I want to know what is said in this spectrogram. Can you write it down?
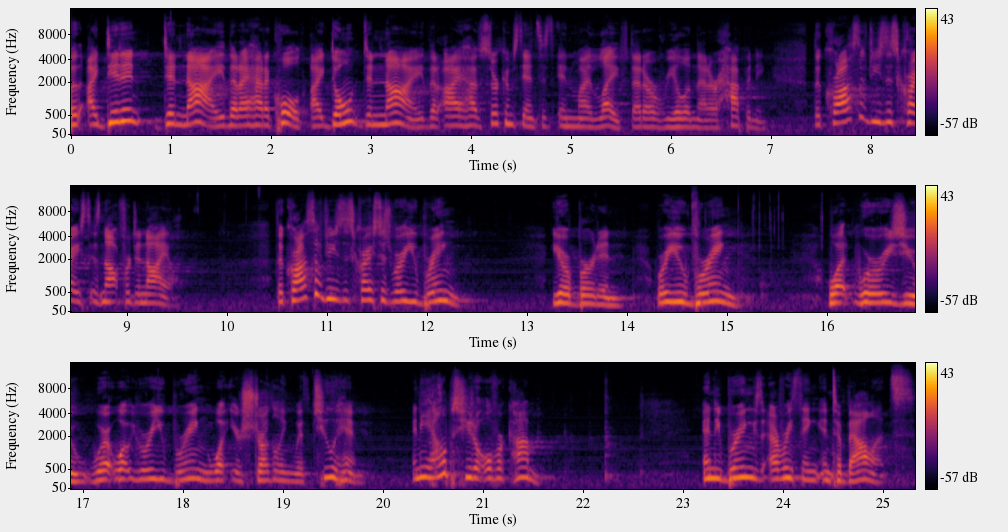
But I didn't deny that I had a cold. I don't deny that I have circumstances in my life that are real and that are happening. The cross of Jesus Christ is not for denial. The cross of Jesus Christ is where you bring your burden, where you bring what worries you, where, what, where you bring what you're struggling with to Him. And He helps you to overcome. And He brings everything into balance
